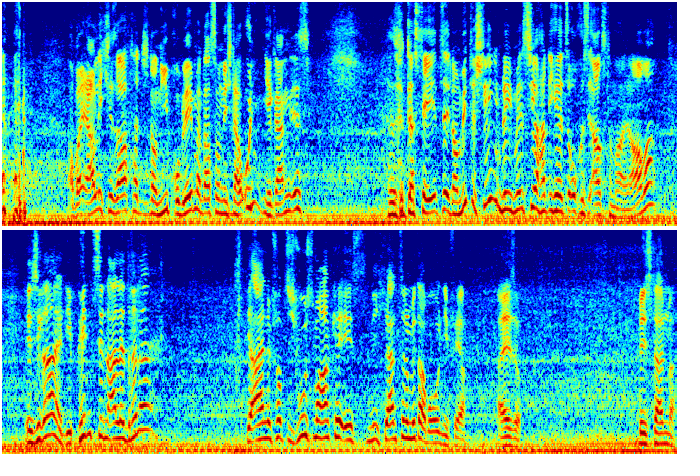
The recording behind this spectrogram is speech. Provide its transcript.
Aber ehrlich gesagt hatte ich noch nie Probleme, dass er nicht nach unten gegangen ist. Also, Dass der jetzt in der Mitte stehen geblieben ist, hier hatte ich jetzt auch das erste Mal. Aber ist egal, die Pins sind alle drin. Die 41 Fuß Marke ist nicht ganz in der Mitte, aber ungefähr. Also, bis dann mal.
